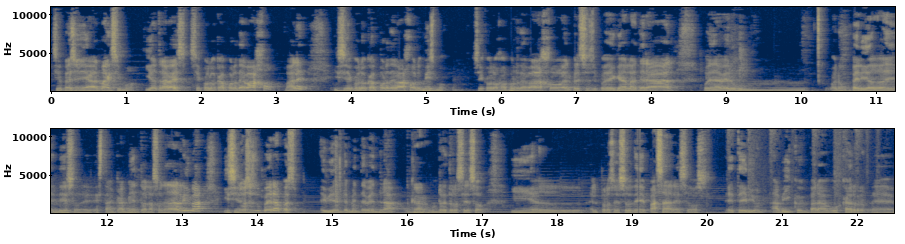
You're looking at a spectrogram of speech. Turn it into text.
si el precio llega al máximo y otra vez se coloca por debajo vale y si se coloca por debajo lo mismo. Se coloca por debajo el precio se puede quedar lateral puede haber un bueno un periodo de, de eso de estancamiento en la zona de arriba y si no se supera pues evidentemente vendrá un, Claro. un retroceso y el, el proceso de pasar esos Ethereum a Bitcoin para buscar eh,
